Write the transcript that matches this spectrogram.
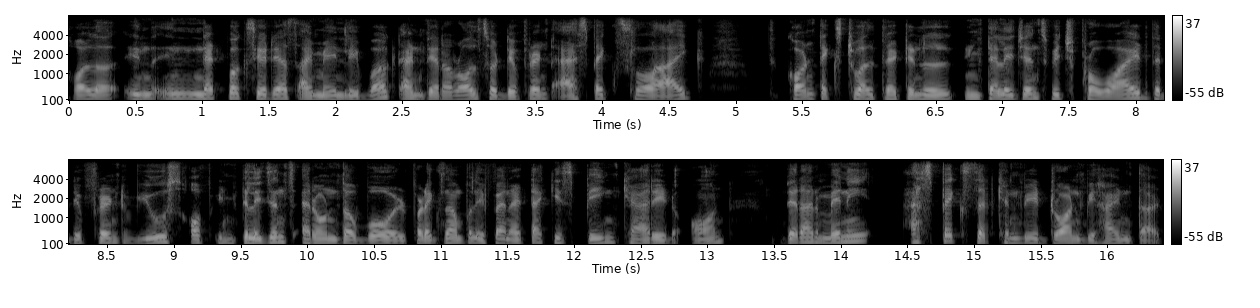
called uh, in in networks areas I mainly worked, and there are also different aspects like contextual threat intelligence which provide the different views of intelligence around the world. For example if an attack is being carried on there are many aspects that can be drawn behind that.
